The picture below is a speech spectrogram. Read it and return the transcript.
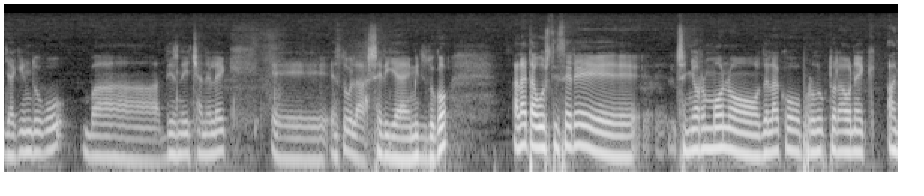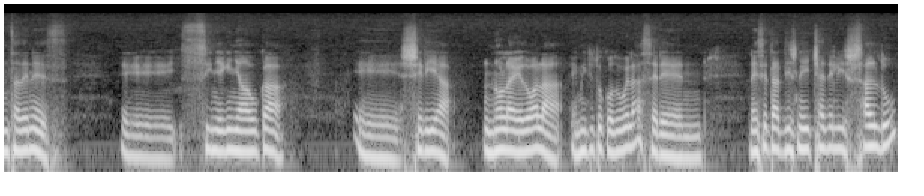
jakin dugu ba, Disney Channelek e, ez duela seria emitituko. Hala eta guztiz ere, señor Mono delako produktora honek antza denez, e, zin egina dauka e, seria nola edo ala emitituko duela, zeren naiz eta Disney Channeli saldu,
